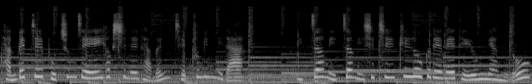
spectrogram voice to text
단백질 보충제의 혁신을 담은 제품입니다. 2.2.27kg의 대용량으로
